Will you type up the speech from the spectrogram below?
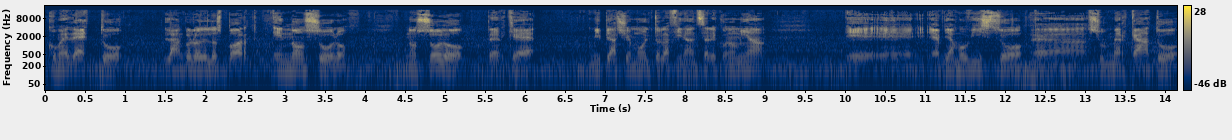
Come detto, l'angolo dello sport e non solo, non solo perché mi piace molto la finanza e l'economia e, e abbiamo visto eh, sul mercato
